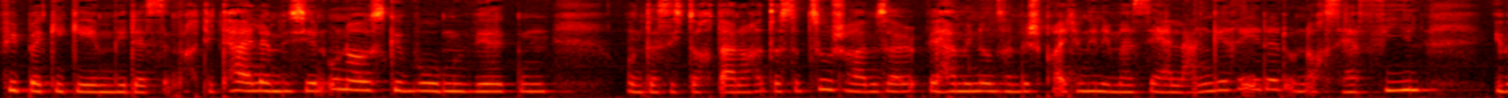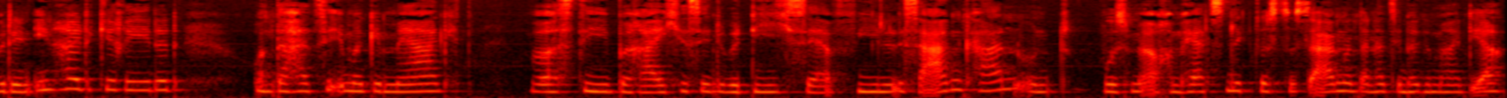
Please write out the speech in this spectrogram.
Feedback gegeben, wie das einfach die Teile ein bisschen unausgewogen wirken und dass ich doch da noch etwas dazuschreiben soll. Wir haben in unseren Besprechungen immer sehr lang geredet und auch sehr viel über den Inhalt geredet und da hat sie immer gemerkt, was die Bereiche sind, über die ich sehr viel sagen kann und wo es mir auch am Herzen liegt, was zu sagen. Und dann hat sie mir gemeint, ja,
